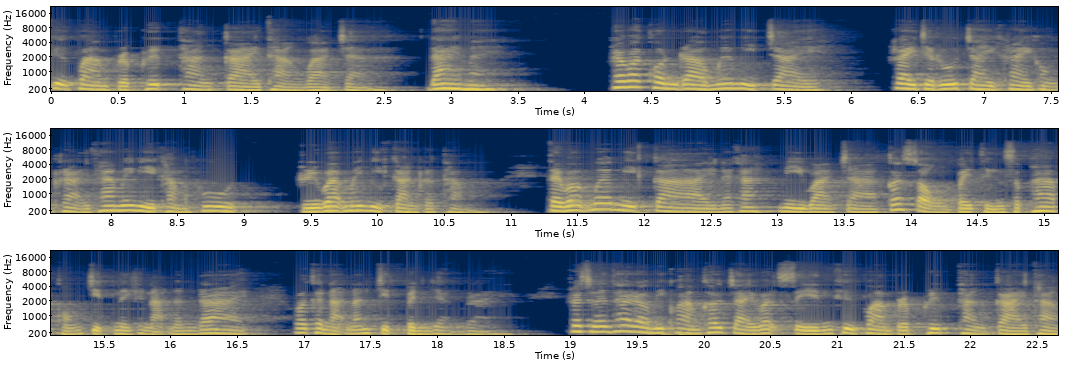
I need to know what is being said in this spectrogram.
คือความประพฤติทางกายทางวาจาได้ไหม เพราะว่าคนเราเมื่อมีใจ ใครจะรู้ใจใครของใคร ถ้าไม่มีคำพูด หรือว่าไม่มีการกระทำแต่ว่าเมื่อมีกายนะคะ มีวาจาก็ส่งไปถึงสภาพของจิตในขณะนั้นได้ ว่าขณะนั้นจิตเป็นอย่างไร เพราะฉะนั้นถ้าเรามีความเข้าใจว่าศีลคือความประพฤติทางกายทาง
